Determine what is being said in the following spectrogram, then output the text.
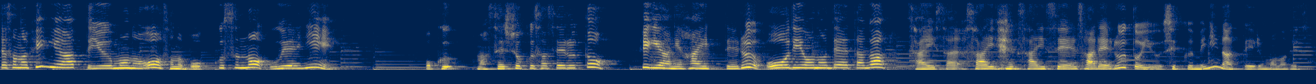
でそのフィギュアっていうものをそのボックスの上に置く、まあ、接触させるとフィギュアに入っているオーディオのデータが再再 再生されるという仕組みになっているものです。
